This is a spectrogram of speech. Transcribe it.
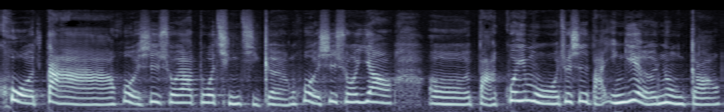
扩大啊，或者是说要多请几个人，或者是说要呃把规模，就是把营业额弄高？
